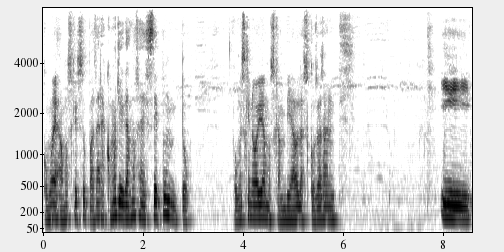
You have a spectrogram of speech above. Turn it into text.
¿Cómo dejamos que esto pasara? ¿Cómo llegamos a este punto? ¿Cómo es que no habíamos cambiado las cosas antes? Y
